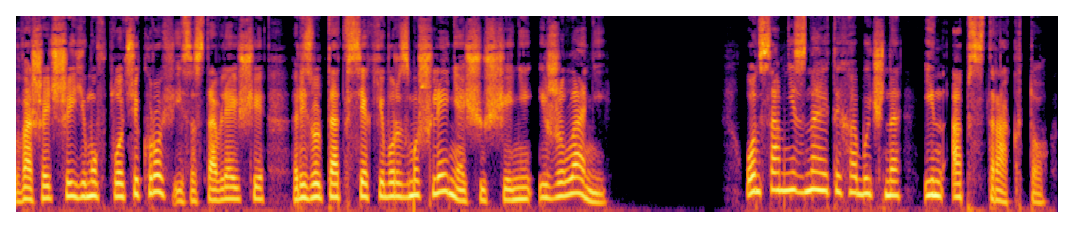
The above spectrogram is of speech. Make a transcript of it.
вошедшие ему в плоть и кровь и составляющие результат всех его размышлений, ощущений и желаний. Он сам не знает их обычно ин абстракто —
